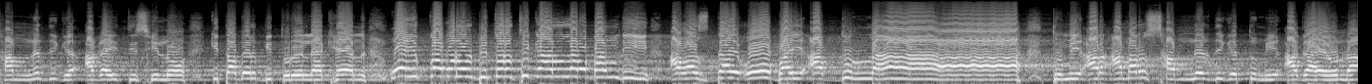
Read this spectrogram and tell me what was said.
সামনের দিকে আগাইতেছিল, কিতাবের ভিতরে লেখেন, ওই কবরের ভিতর থেকে আল্লাহর বান্দি আওয়াজ দেয়, ও ভাই আব্দুল্লাহ, তুমি আর আমার সামনের দিকে তুমি আগায়ও না।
